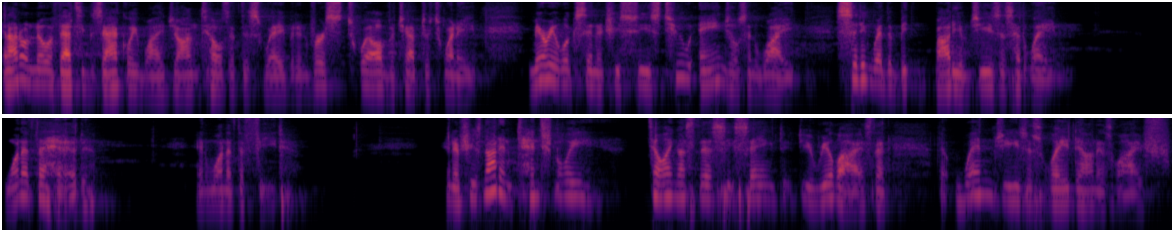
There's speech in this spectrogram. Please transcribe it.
And I don't know if that's exactly why John tells it this way, but in verse 12 of chapter 20, Mary looks in and she sees two angels in white sitting where the body of Jesus had lain, one at the head and one at the feet. And if she's not intentionally telling us this, he's saying, Do you realize that, that when Jesus laid down his life,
